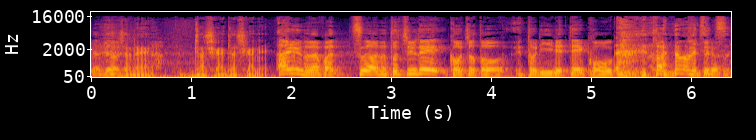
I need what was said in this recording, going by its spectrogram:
やってましたね。確かに確かに。ああいうのやっぱツアーの途中でこうちょっと取り入れて、こう、あれは別にツ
